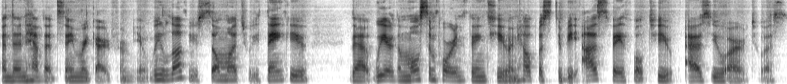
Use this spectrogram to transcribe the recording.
and then have that same regard from you. We love you so much. We thank you that we are the most important thing to you and help us to be as faithful to you as you are to us.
